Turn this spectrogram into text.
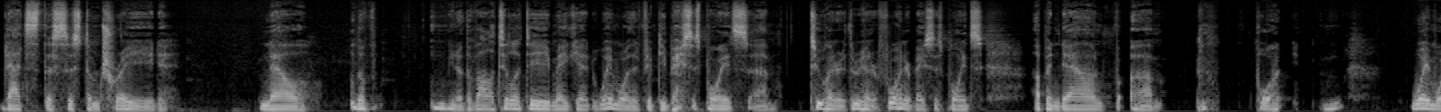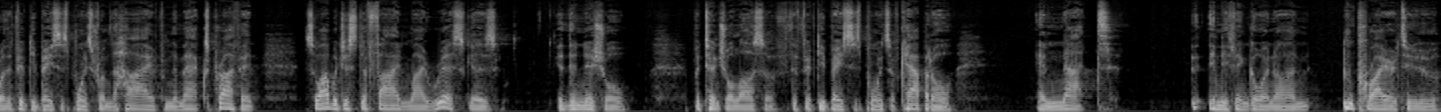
that's the system trade. Now, the you know the volatility make it way more than 50 basis points, um, 200, 300, 400 basis points up and down, um, for way more than 50 basis points from the high, from the max profit. So I would just define my risk as the initial potential loss of the 50 basis points of capital and not anything going on prior to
